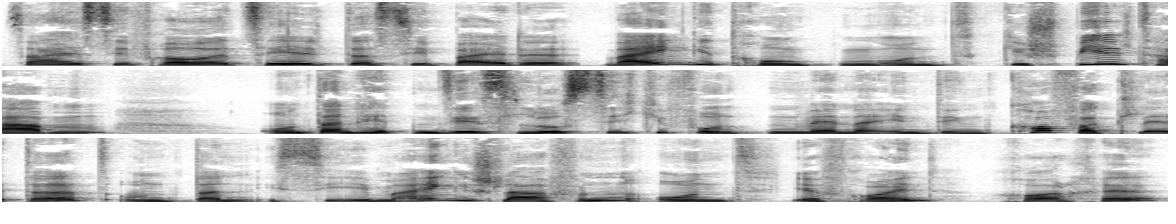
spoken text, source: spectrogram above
so heißt die Frau, erzählt, dass sie beide Wein getrunken und gespielt haben und dann hätten sie es lustig gefunden, wenn er in den Koffer klettert und dann ist sie eben eingeschlafen und ihr Freund Jorge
